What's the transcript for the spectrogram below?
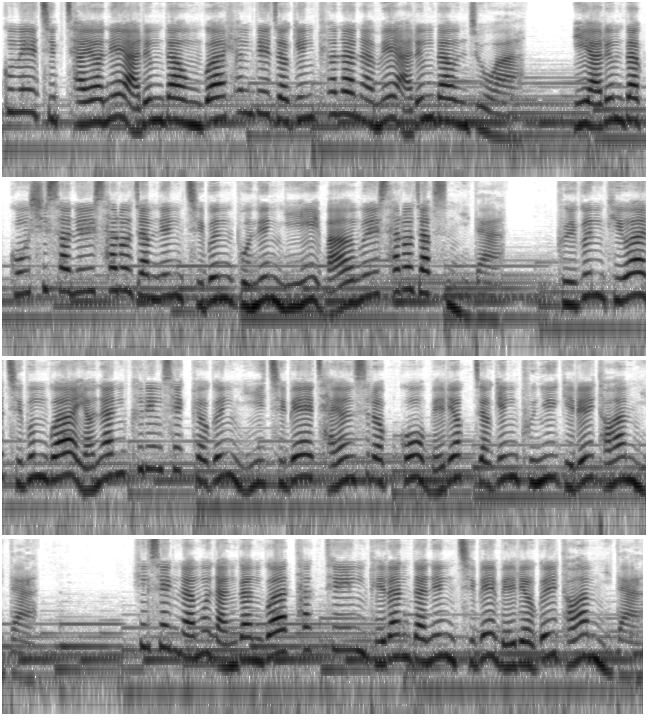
꿈의 집 자연의 아름다움과 현대적인 편안함의 아름다운 조화. 이 아름답고 시선을 사로잡는 집은 보는 이 마음을 사로잡습니다. 붉은 기와 지붕과 연한 크림색 벽은 이 집에 자연스럽고 매력적인 분위기를 더합니다. 흰색 나무 난간과 탁 트인 베란다는 집의 매력을 더합니다.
